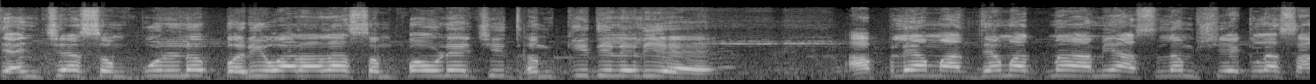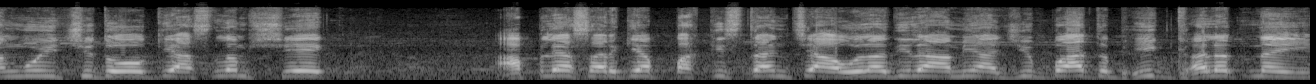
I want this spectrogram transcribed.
त्यांच्या संपूर्ण परिवाराला संपवण्याची धमकी दिलेली आहे. आपल्या माध्यमातून आम्ही असलम शेखला सांगू इच्छितो की असलम शेख आपल्यासारख्या पाकिस्तानच्या अवलादीला आम्ही अजिबात भीक घालत नाही.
